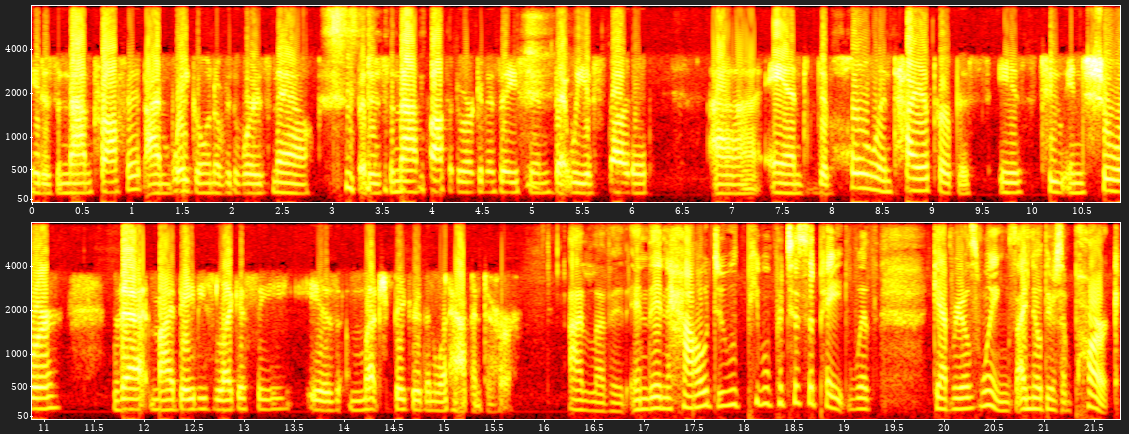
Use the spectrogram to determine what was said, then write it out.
it is a nonprofit. I'm way going over the words now, but it's a nonprofit organization that we have started, uh, and the whole entire purpose is to ensure that my baby's legacy is much bigger than what happened to her. I love it. And then how do people participate with Gabrielle's Wings? I know there's a park,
